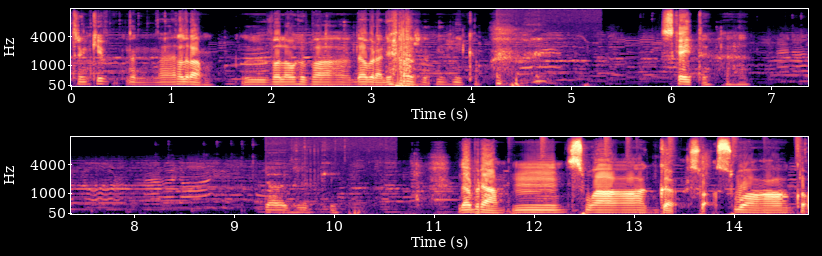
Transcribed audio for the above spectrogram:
Trynki... No, no. Wolał chyba... Dobra, nieważne, nie wnikam. Skatey, hehe. Białe grzybki. Dobra, mm, swagger, swa, swagger,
